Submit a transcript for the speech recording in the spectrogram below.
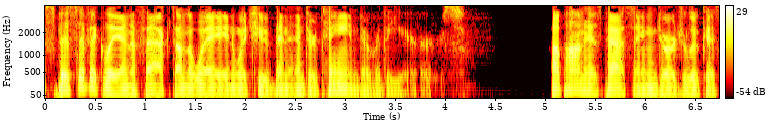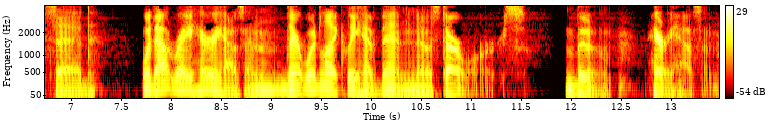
specifically an effect on the way in which you've been entertained over the years. Upon his passing, George Lucas said, Without Ray Harryhausen, there would likely have been no Star Wars. Boom. Harryhausen.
